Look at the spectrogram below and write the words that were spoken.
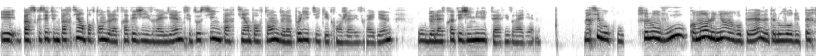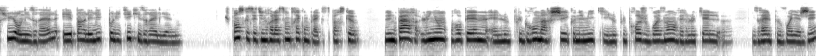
et parce que c'est une partie importante de la stratégie israélienne, c'est aussi une partie importante de la politique étrangère israélienne ou de la stratégie militaire israélienne. Merci beaucoup. Selon vous, comment l'Union européenne est-elle aujourd'hui perçue en Israël et par l'élite politique israélienne Je pense que c'est une relation très complexe parce que, d'une part, l'Union européenne est le plus gros marché économique et le plus proche voisin vers lequel euh, Israël peut voyager.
